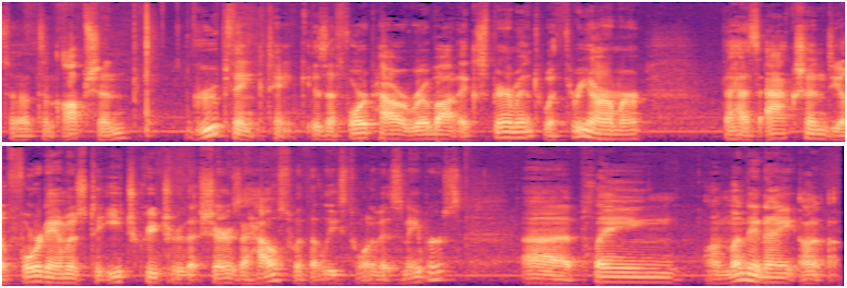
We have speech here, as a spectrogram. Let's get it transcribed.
so that's an option. Groupthink Tank is a four power robot experiment with three armor that has action, deal 4 damage to each creature that shares a house with at least one of its neighbors. Uh, playing on Monday night uh,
